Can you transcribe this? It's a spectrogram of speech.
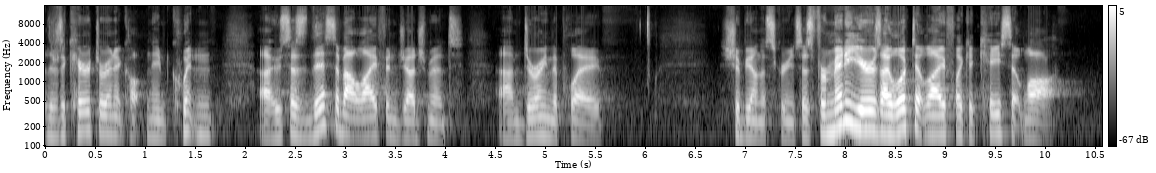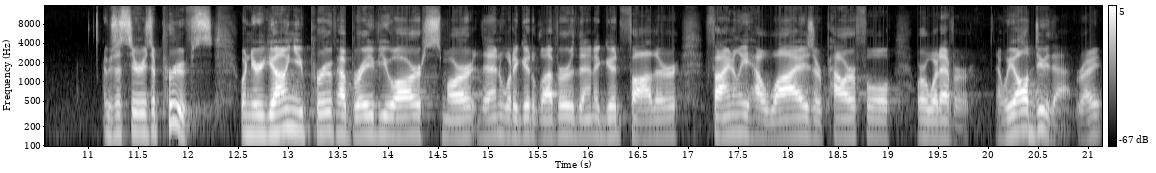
there's a character in it called, named Quentin uh, who says this about life and judgment um, during the play. Should be on the screen. It says, For many years, I looked at life like a case at law. It was a series of proofs. When you're young, you prove how brave you are, smart, then what a good lover, then a good father, finally, how wise or powerful or whatever. And we all do that, right?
